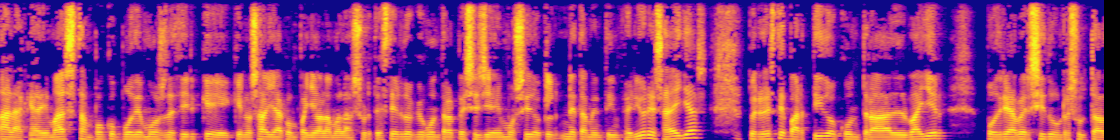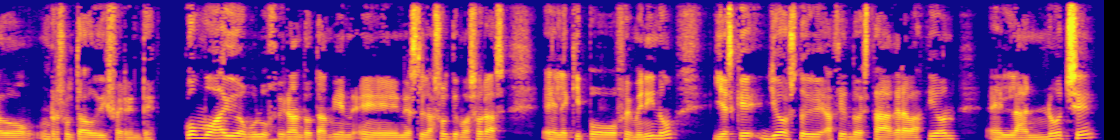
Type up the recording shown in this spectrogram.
a la que además tampoco podemos decir que, que, nos haya acompañado la mala suerte. Es cierto que contra el PSG hemos sido netamente inferiores a ellas, pero este partido contra el Bayern podría haber sido un resultado, un resultado diferente. Cómo ha ido evolucionando también en las últimas horas el equipo femenino. Y es que yo estoy haciendo esta grabación en la noche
